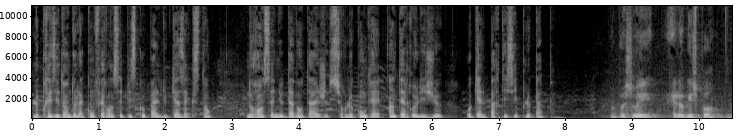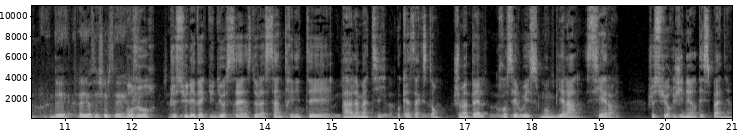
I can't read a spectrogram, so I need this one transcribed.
le président de la conférence épiscopale du Kazakhstan nous renseigne davantage sur le congrès interreligieux auquel participe le pape. Bonjour, je suis l'évêque du diocèse de la Sainte Trinité à Almaty, au Kazakhstan. Je m'appelle José Luis Mumbiela Sierra. Je suis originaire d'Espagne.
